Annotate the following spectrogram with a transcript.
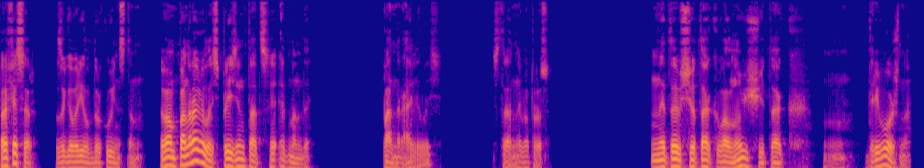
«Профессор», — заговорил вдруг Уинстон, вам понравилась презентация Эдмонда? Понравилась? Странный вопрос. Это все так волнующе, так тревожно,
